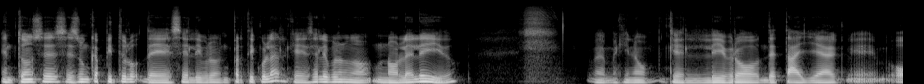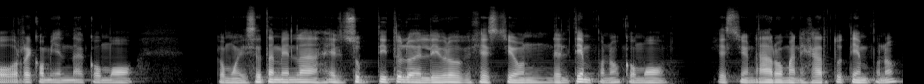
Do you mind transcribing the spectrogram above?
Entonces es un capítulo de ese libro en particular, que ese libro no, no lo he leído. Me imagino que el libro detalla eh, o recomienda como, como dice también la, el subtítulo del libro, gestión del tiempo, ¿no? Cómo gestionar o manejar tu tiempo, ¿no?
